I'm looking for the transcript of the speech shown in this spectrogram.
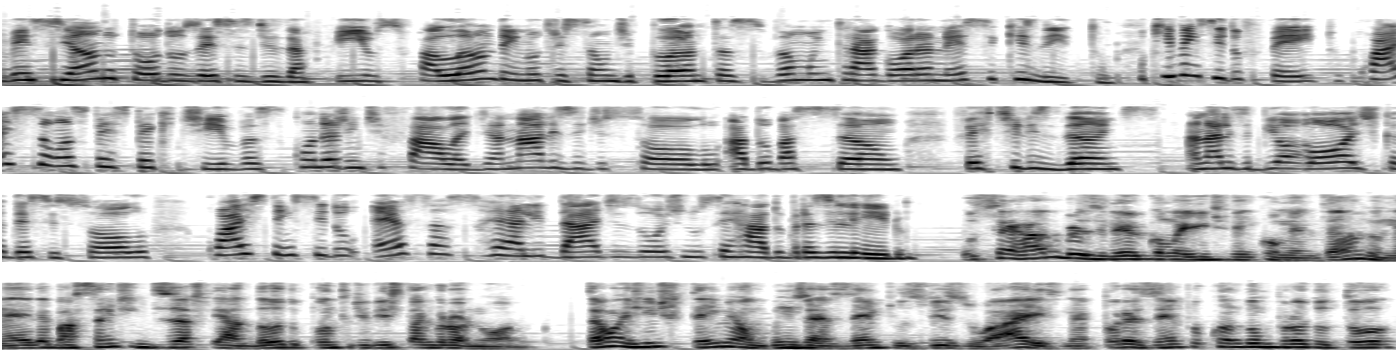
Vivenciando todos esses desafios, falando em nutrição de plantas, vamos entrar agora nesse quesito. O que vem sido feito? Quais são as perspectivas quando a gente fala de análise de solo, adubação, fertilizantes, análise biológica desse solo? Quais têm sido essas realidades hoje no Cerrado brasileiro? O Cerrado brasileiro, como a gente vem comentando, né, ele é bastante desafiador do ponto de vista agronômico. Então a gente tem alguns exemplos visuais, né? Por exemplo, quando um produtor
